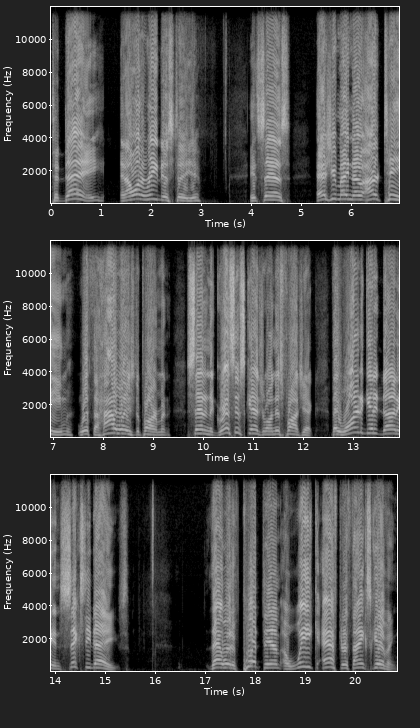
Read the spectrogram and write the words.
Today, and I want to read this to you. It says, as you may know, our team with the Highways Department set an aggressive schedule on this project. They wanted to get it done in 60 days. That would have put them a week after Thanksgiving.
